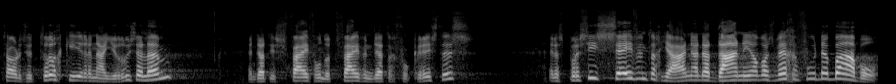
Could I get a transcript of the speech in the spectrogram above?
zouden ze terugkeren naar Jeruzalem. En dat is 535 voor Christus. En dat is precies 70 jaar nadat Daniel was weggevoerd naar Babel.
